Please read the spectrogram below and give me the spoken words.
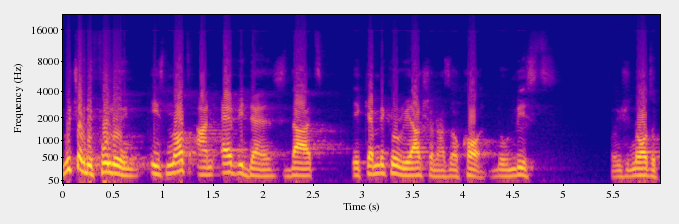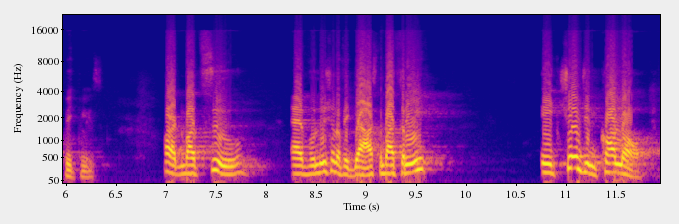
which of the following is not an evidence that a chemical reaction has occurred? The list. So you should know how to pick list. All right, number two, evolution of a gas. Number three, a change in color.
